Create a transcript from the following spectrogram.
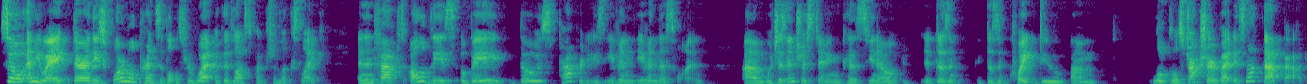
So anyway, there are these formal principles for what a good loss function looks like. And in fact, all of these obey those properties, even, even this one. um, which is interesting because you know it, it, doesn't it doesn't quite do um, local structure, but it's not that bad.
